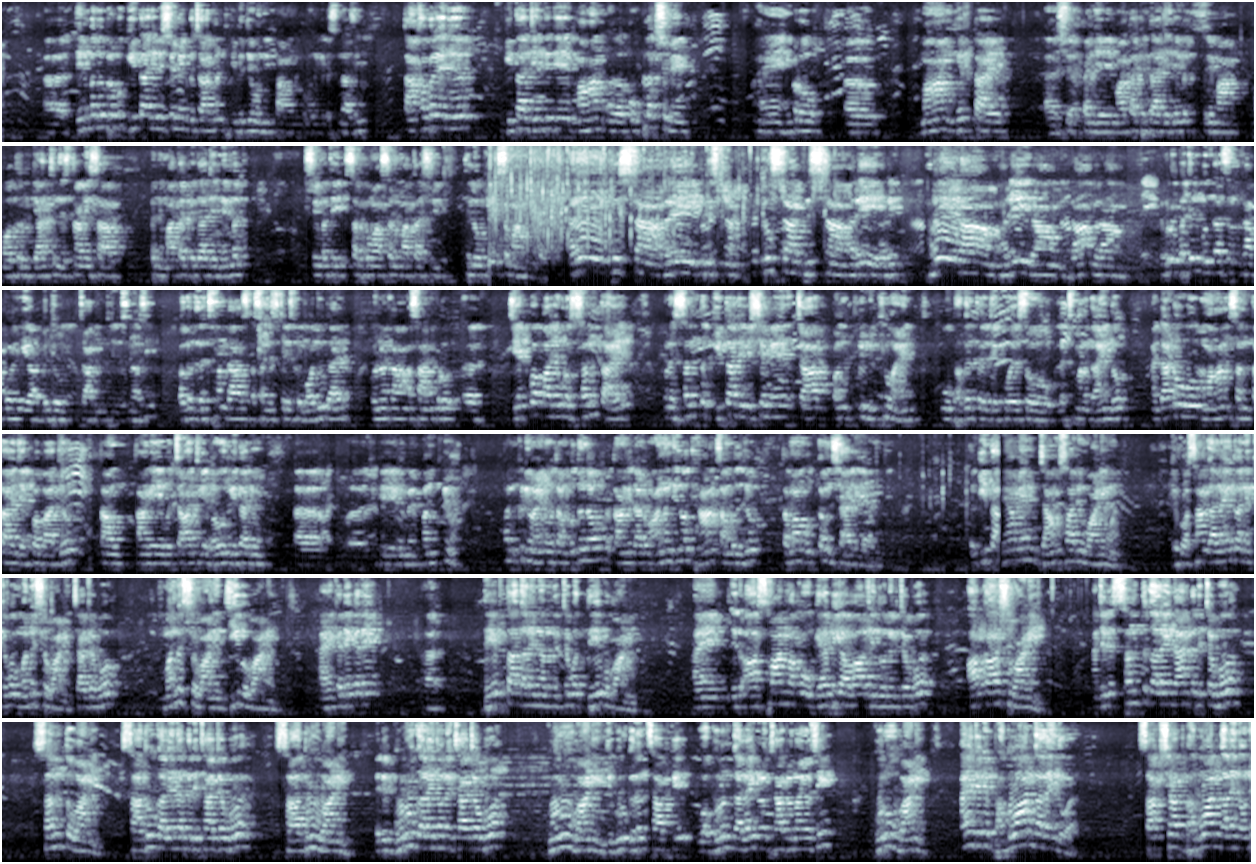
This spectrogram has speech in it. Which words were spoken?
दीनबंधु प्रभु, गीता जे विषय में हिकु चारि मिंट जी विधियो हूंदी, पाण हुनखे ॾिसंदासीं। तव्हां ख़बर आहे अॼु गीता जयंती जे महान उपलक्ष्य में ऐं महान गिफ्ट अ, पंहिंजे माता पिता जे निमित श्रीमान मोहतरम ज्ञानचंद इस्लामी साहब पंहिंजे माता पिता जे निमित श्रीमती सर्गवासन माता श्री त्रिलोकेश महामंत्र हरे कृष्णा हरे कृष्णा कृष्णा कृष्णा हरे हरे हरे राम हरे राम राम राम। हिकिड़ो भॼन ॿुधंदासीं हुन खां पोइ इहा ॿुधो चारि मिंट ॾिसंदासीं भगत लक्ष्मण दास असांजे स्टेज ते मौजूदु आहे उन खां असां जेको पंहिंजो हिकिड़ो संत आहे उन संत गीता जे विषय में चारि पंक्तियूं लिखियूं आहिनि उहो भगत जेको आहे सो लक्ष्मण ॻाईंदो ऐं ॾाढो महान संत आहे जयपाबाद जो। तव्हां तव्हांखे उहे चारि जेके भगवत गीता जूं जेके हिन में पंक्तियूं पंखड़ियूं आहिनि, उहे तव्हां त आनंद ईंदो, ध्यानु सां ॿुधिजो। तमामु उत्तम शाइरी आहे त गीता दुनिया में जाम सारियूं वाणियूं आहिनि। जेको असां ॻाल्हायूं था हिन चइबो मनुष्य वाणी छा चइबो? मनुष्य वाणी जीव वाणी ऐं कॾहिं कॾहिं देवता ॻाल्हाईंदा आहिनि हुनखे चइबो देव वाणी। ऐं आसमान माँ को गहबी आवाज़ ईंदो हुनखे चइबो आकाश वाणी ऐं संत ॻाल्हाईंदा आहिनि तॾहिं संत साधू ॻाल्हाईंदा चइबो? साधू वाणी। जॾहिं गुरू ॻाल्हाईंदा हुनखे छा गुरू गुरू ग्रंथ साहिब खे उहा गुरुनि ॻाल्हाई हुनखे छा चवंदा आहियूं असीं गुरू वाणी। ऐं जॾहिं भॻवानु ॻाल्हाईंदो आहे, साक्षात भॻवानु ॻाल्हाईंदो आहे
